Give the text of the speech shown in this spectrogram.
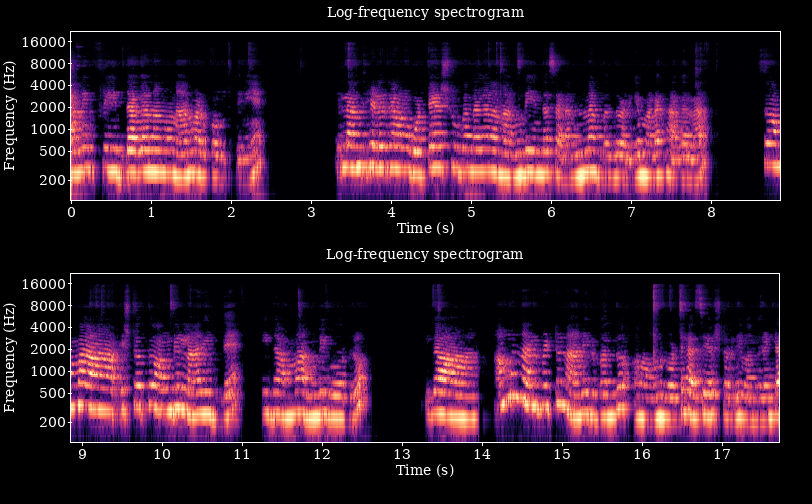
ನನಗೆ ಫ್ರೀ ಇದ್ದಾಗ ನಾನು ನಾನು ಮಾಡ್ಕೊಬಿಡ್ತೀನಿ. ಇಲ್ಲ ಅಂತ ಹೇಳಿದ್ರೆ ಅವನು ಹೊಟ್ಟೆ ಹಶು ಬಂದಾಗ ನಾನು ಅಂಗಡಿಯಿಂದ ಸಡನ್ನಾಗಿ ಬಂದು ಅಡುಗೆ ಮಾಡೋಕ್ಕಾಗಲ್ಲ ಸೊ ಅಮ್ಮ ಇಷ್ಟೊತ್ತು ಅಂಗಡಿಲಿ ನಾನಿದ್ದೆ. ಈಗ ಅಮ್ಮ ಅಂಗಡಿಗೆ ಹೋದ್ರು. ಈಗ ಅಮ್ಮನ ಬಿಟ್ಟು ನಾನಿಲ್ಲಿ ಬಂದು ಅವ್ನು ಹೊಟ್ಟೆ ಹಸಿ ಅಷ್ಟರಲ್ಲಿ, ಒಂದು ಗಂಟೆ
